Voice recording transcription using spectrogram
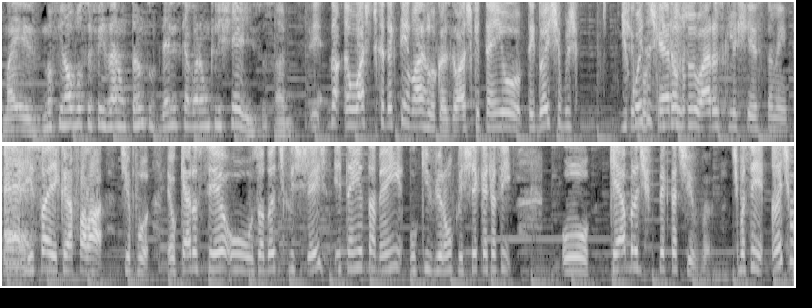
mas no final você fizeram tantos deles que agora é um clichê isso, sabe? E, não, eu acho que até que tem mais, Lucas. Eu acho que tem o. Tem dois tipos de, de Tipo, coisas que quero tem- zoar os clichês também. Tem- É, isso aí que eu ia falar. Tipo, eu quero ser o usador de clichês e tem também o que virou um clichê, que é tipo assim, o quebra de expectativa. Tipo assim, antes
